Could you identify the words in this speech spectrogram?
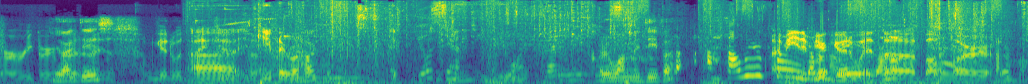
for Reaper. You like this? I just, I'm good with Uh, things. can you play Roadhog? If you can, if you want. What do you want me, I thought we were playing I mean, if you're good with though. uh, ball or Road ball.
